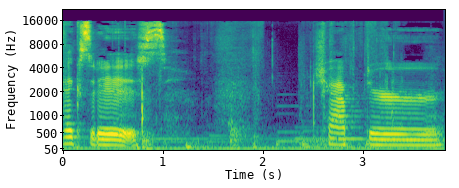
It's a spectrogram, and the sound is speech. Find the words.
Exodus chapter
